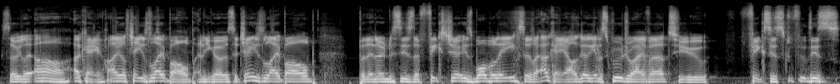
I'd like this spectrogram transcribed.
So he's like, oh, okay, I'll change the light bulb. And he goes to change the light bulb, but then notices the fixture is wobbly. So he's like, okay, I'll go get a screwdriver to fix this this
